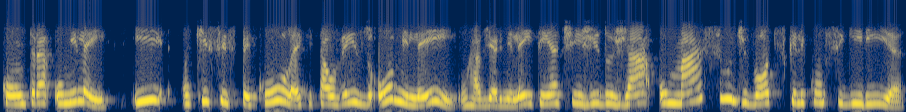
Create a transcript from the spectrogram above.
contra o Milei. E o que se especula é que talvez o Milley, o Javier Milley, tenha atingido já o máximo de votos que ele conseguiria,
